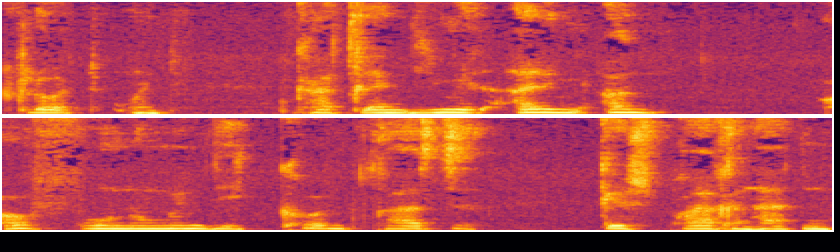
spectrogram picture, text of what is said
Claude und Katrin, die mit einigen Aufwohnungen die Kontraste gesprochen hatten.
